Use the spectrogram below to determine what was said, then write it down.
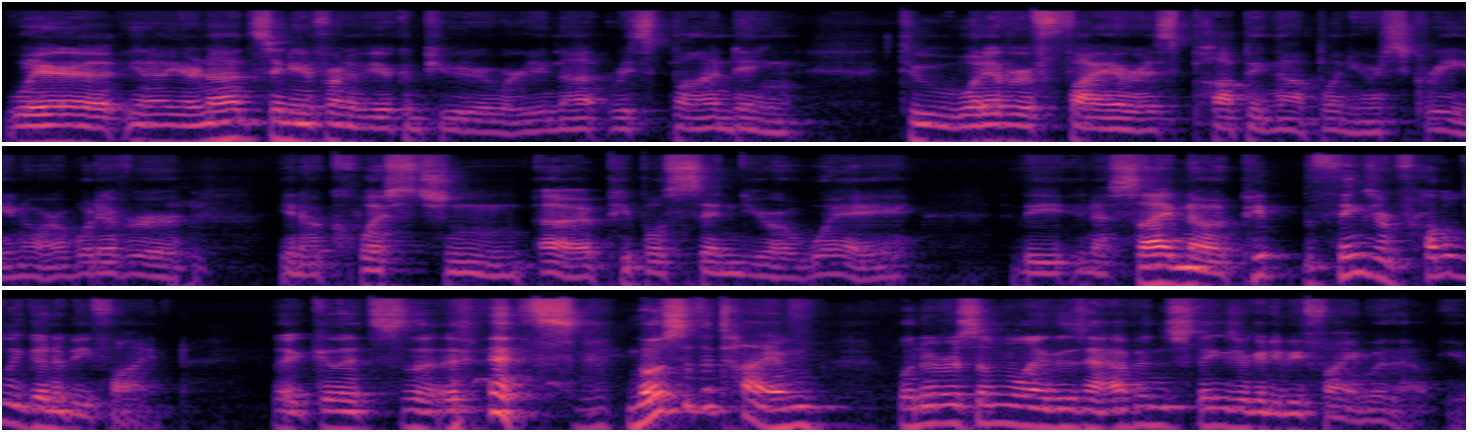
Where you know you're not sitting in front of your computer, where you're not responding to whatever fire is popping up on your screen or whatever Mhm. you know question uh, people send your way the you know side note people things are probably going to be fine like that's uh, that's most of the time whenever something like this happens things are going to be fine without you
